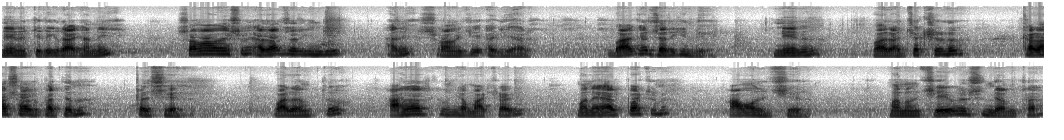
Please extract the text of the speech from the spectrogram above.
నేను తిరిగి రాగానే సమావేశం ఎలా జరిగింది అని స్వామీజీ అడిగారు. బాగా జరిగింది. నేను వారి అధ్యక్షుడు కళాశాల పెద్దను కలిశాను. వారంతో ఆహ్లాదకరంగా మాట్లాడి మన ఏర్పాటును ఆమోదించారు. మనం చేయవలసింది అంతా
